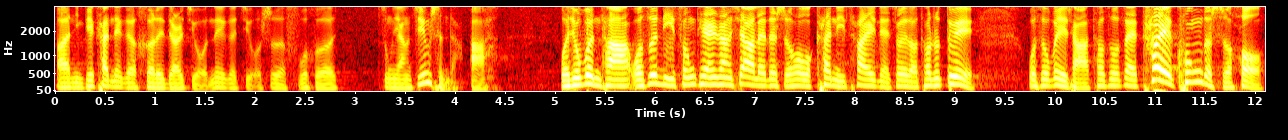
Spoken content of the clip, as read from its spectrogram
啊，你别看那个喝了一点酒，那个酒是符合中央精神的啊。我就问他，我说你从天上下来的时候，我看你差一点摔倒。他说对，我说为啥？他说在太空的时候，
